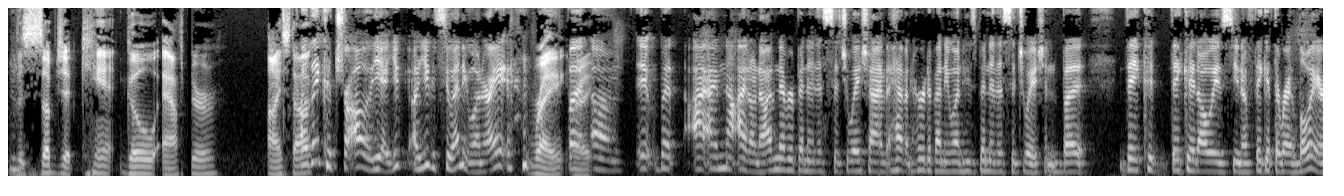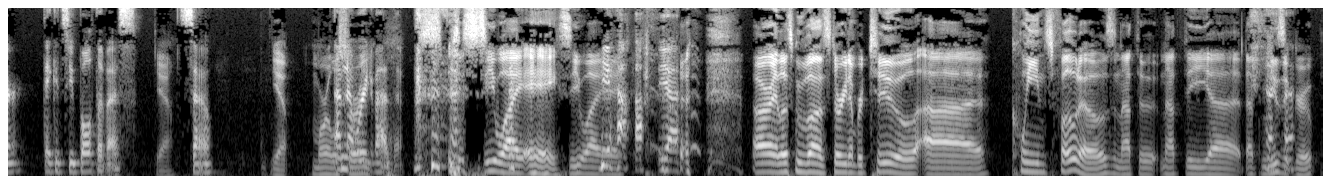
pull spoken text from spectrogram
the mm-hmm. subject can't go after iStock. Oh, they could try. Oh, yeah, you uh, you could sue anyone, right? Right, but right. um, it, but I, I'm not. I don't know. I've never been in this situation. I haven't heard of anyone who's been in this situation. But they could they could always, you know, if they get the right lawyer, they could sue both of us. yeah. So Yep. Moral I'm not worried about them. CYA, CYA. yeah, yeah. All right, let's move on. Story number two: uh, Queen's photos, not the not the uh, not the music group,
